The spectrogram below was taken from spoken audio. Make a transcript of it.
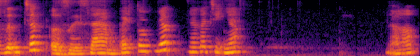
dưỡng chất ở dưới da một cách tốt nhất nha các chị nhé đó.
